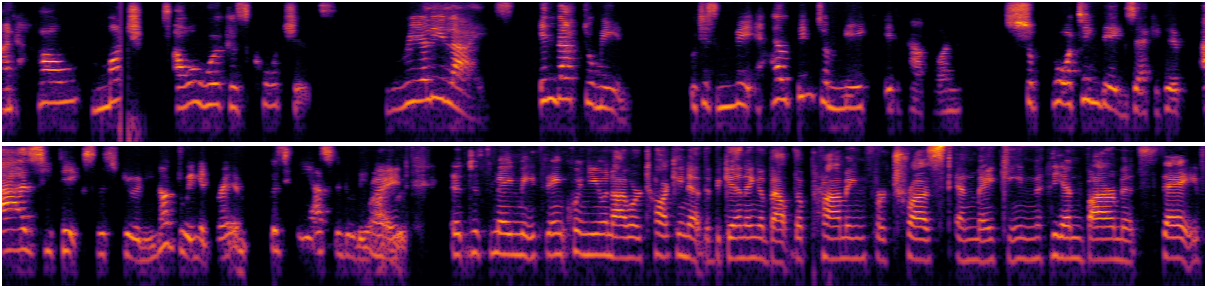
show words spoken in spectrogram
And how much our work as coaches really lies in that domain, which is ma- helping to make it happen, supporting the executive as he takes this journey, not doing it for him because he has to do the right. work it just made me think when you and I were talking at the beginning about the priming for trust and making the environment safe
